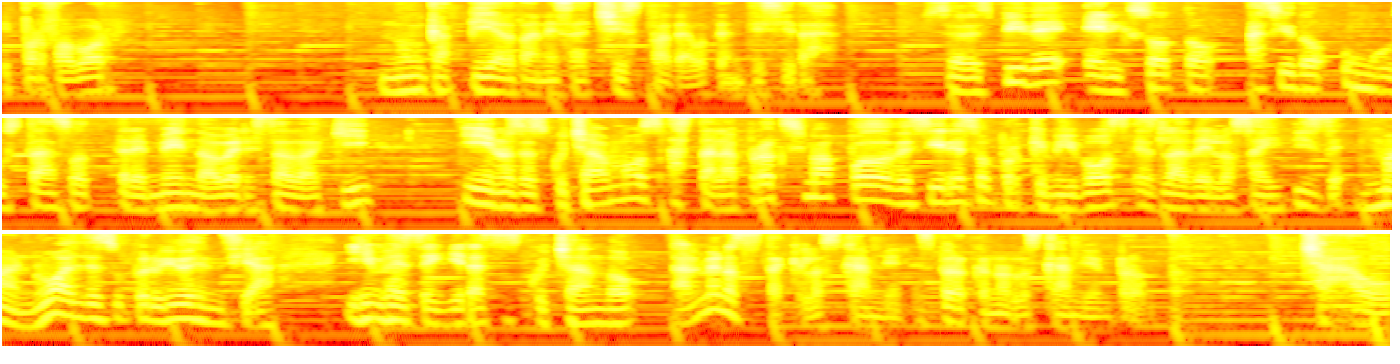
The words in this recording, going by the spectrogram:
Y por favor, nunca pierdan esa chispa de autenticidad. Se despide Eric Soto, ha sido un gustazo tremendo haber estado aquí y nos escuchamos hasta la próxima. Puedo decir eso porque mi voz es la de los IDs de Manual de Supervivencia y me seguirás escuchando al menos hasta que los cambien. Espero que no los cambien pronto. Chao.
